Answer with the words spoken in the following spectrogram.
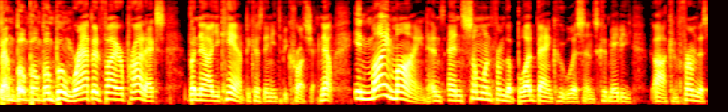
boom, boom, boom, boom, boom, rapid fire products but now you can't because they need to be cross-checked. Now, in my mind, and and someone from the blood bank who listens could maybe uh, confirm this.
